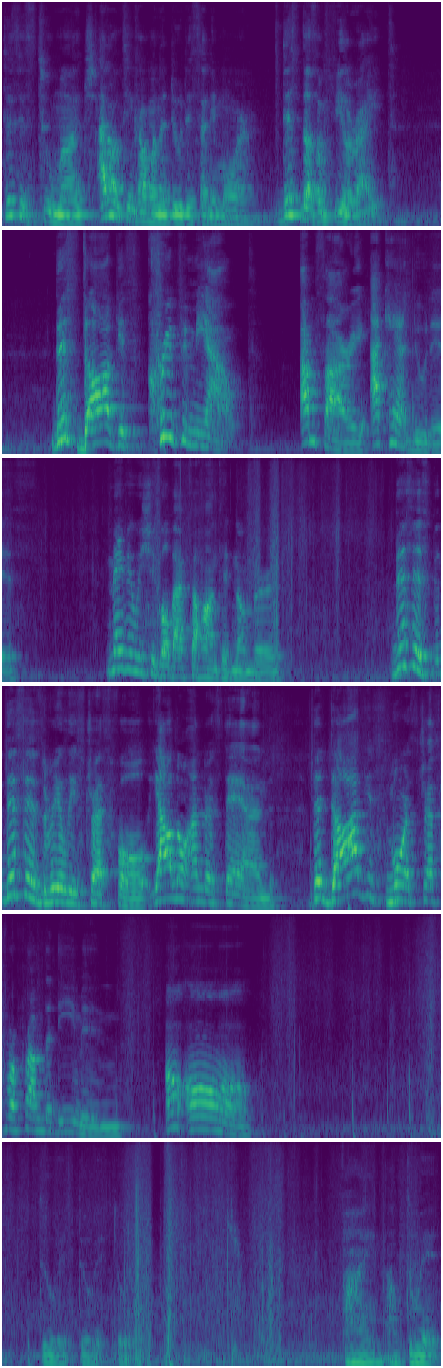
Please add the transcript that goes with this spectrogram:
This is too much. I don't think I want to do this anymore. This doesn't feel right. This dog is creeping me out. I'm sorry. I can't do this. Maybe we should go back to haunted numbers. This is this is really stressful. Y'all don't understand. The dog is more stressful from the demons. Uh-uh. Do it, do it, do it. Fine, I'll do it.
